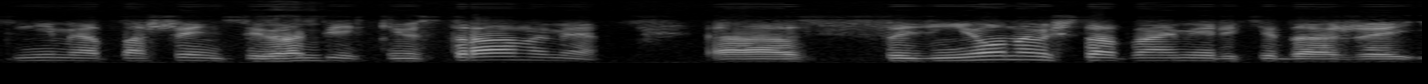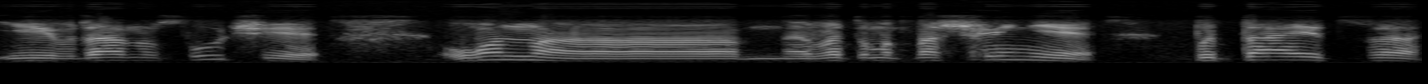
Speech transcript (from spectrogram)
с ними отношения с европейскими странами, э, с Соединенными Штатами Америки даже. И в данном случае он э, в этом отношении пытается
